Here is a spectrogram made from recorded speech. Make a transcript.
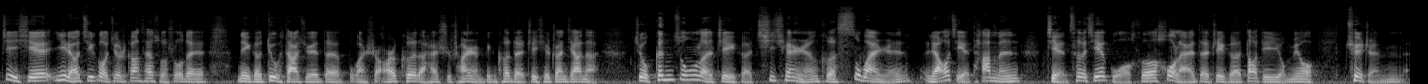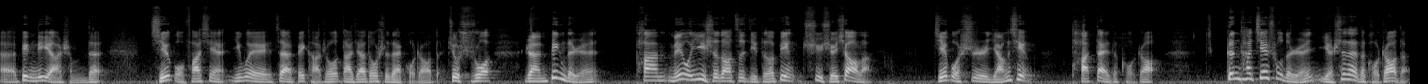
这些医疗机构，就是刚才所说的那个 Duke 大学的，不管是儿科的还是传染病科的这些专家呢，就跟踪了这个七千人和四万人，了解他们检测结果和后来的这个到底有没有确诊呃病例啊什么的。结果发现，因为在北卡州，大家都是戴口罩的，就是说染病的人他没有意识到自己得病，去学校了，结果是阳性，他戴的口罩，跟他接触的人也是戴着口罩的。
